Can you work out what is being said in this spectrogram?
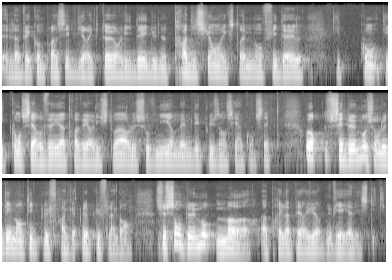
elle avait comme principe directeur l'idée d'une tradition extrêmement fidèle qui conservait à travers l'histoire le souvenir même des plus anciens concepts. Or, ces deux mots sont le démenti le plus, le plus flagrant. Ce sont deux mots morts après la période vieille avestique.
